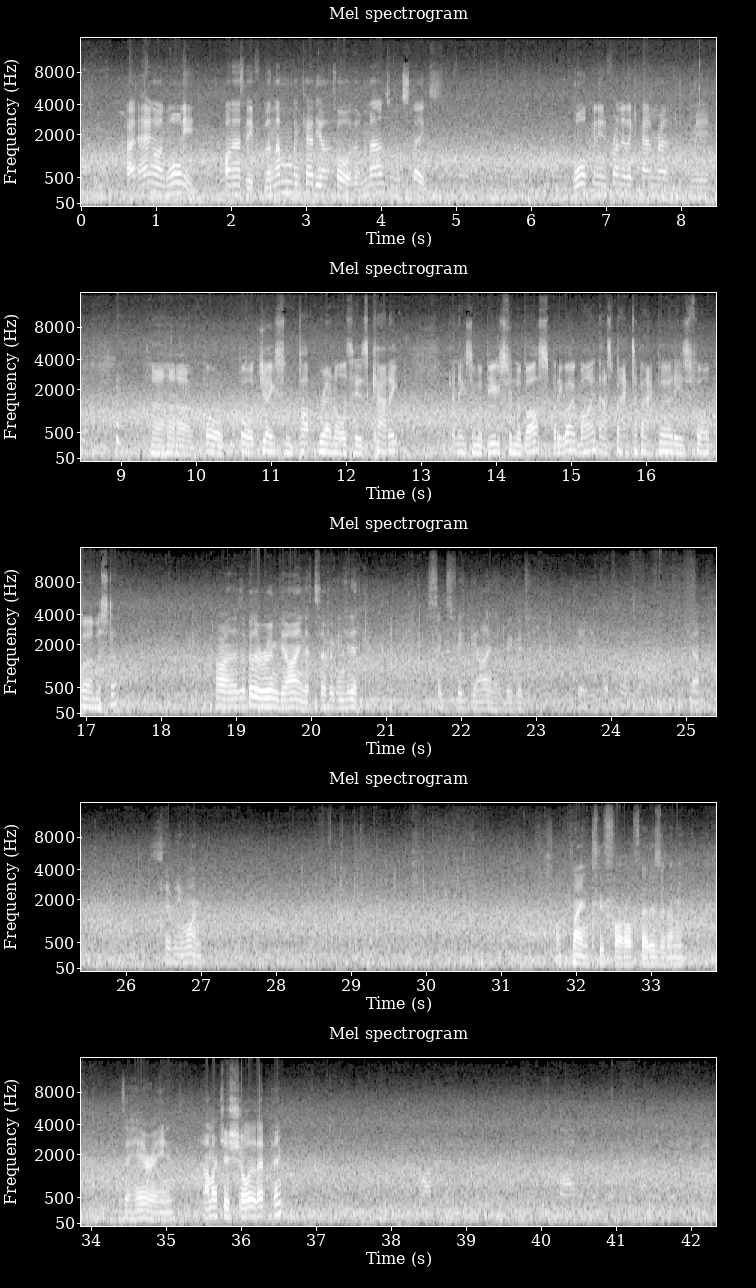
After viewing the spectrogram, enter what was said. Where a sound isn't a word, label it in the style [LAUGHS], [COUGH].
hang on, Warney. Honestly, the number one caddy on tour, the amount of mistakes. Walking in front of the camera. I mean, [LAUGHS] poor, poor Jason Pup Reynolds, his caddy, getting some abuse from the boss, but he won't mind. That's back-to-back birdies for Burmester. all right. There's a bit of room behind it, so if we can hit it six feet behind, it'd be good. Yeah, you've got Yeah. 71. It's not playing too far off that, is it? I mean, there's a hair in. How much is short of that pin?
